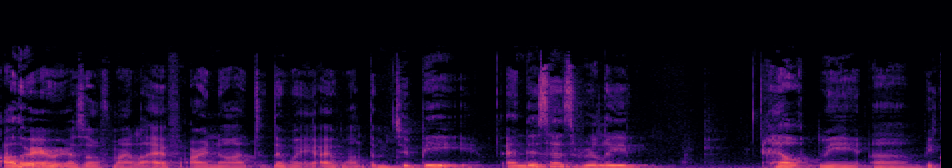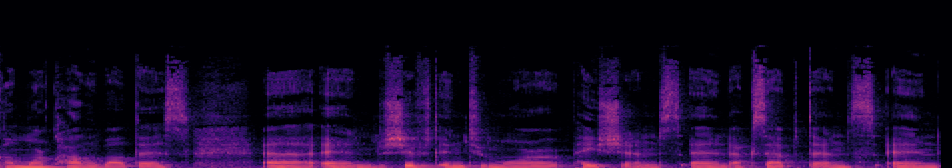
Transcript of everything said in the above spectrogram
other areas of my life are not the way I want them to be. And this has really helped me um, become more calm about this uh, and shift into more patience and acceptance. And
